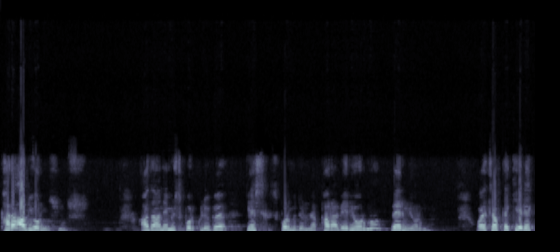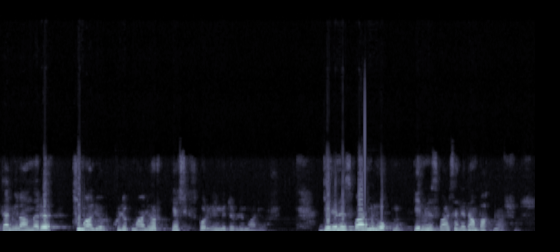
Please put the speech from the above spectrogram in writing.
para alıyor musunuz? Adana Demirspor Kulübü Gençlik Spor Müdürlüğü'ne para veriyor mu, vermiyor mu? O etraftaki reklam ilanları kim alıyor? Kulüp mü alıyor, Gençlik Spor İl Müdürlüğü mü alıyor? Geliriniz var mı, yok mu? Geliriniz varsa neden bakmıyorsunuz?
